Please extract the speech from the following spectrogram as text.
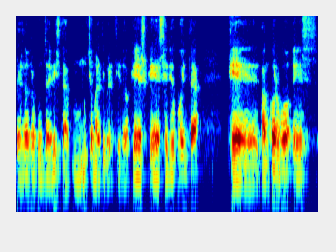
desde otro punto de vista, mucho más divertido, que es que se dio cuenta que Pancorvo es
